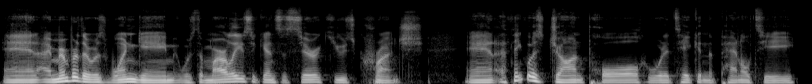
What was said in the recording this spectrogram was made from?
And I remember there was one game, it was the Marlies against the Syracuse Crunch. And I think it was John Paul who would have taken the penalty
